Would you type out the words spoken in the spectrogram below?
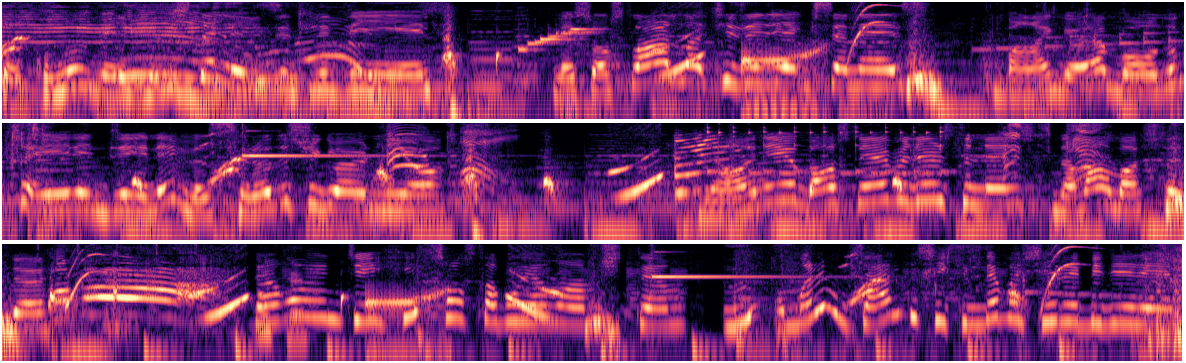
Kokulu ve hiç de lezzetli değil. Ve soslarla çizeceksiniz. Bana göre bu oldukça eğlenceli ve sıra dışı görünüyor. Yani başlayabilirsiniz. Zaman başladı. Daha önce hiç sosla boyamamıştım. Umarım güzel bir şekilde başarabilirim.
